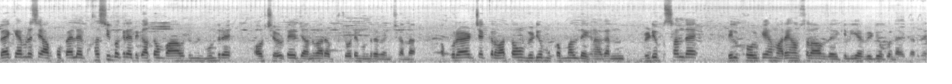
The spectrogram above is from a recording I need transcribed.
बैक कैमरे से आपको पहले खसी बकरे दिखाता हूँ बाद में मुंदरे और छोटे जानवर छोटे मुंदरे में इनशाला आपको रेड चेक करवाता हूँ वीडियो मुकम्मल देखना। अगर वीडियो पसंद है, दिल खोल के हमारे हौसला अफजाई के लिए वीडियो को लाइक कर दें।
